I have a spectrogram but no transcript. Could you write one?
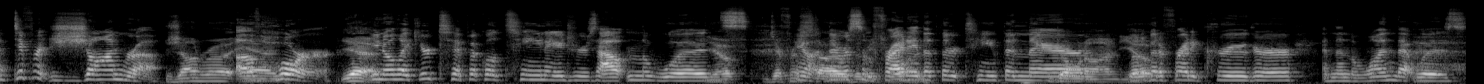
a different genre genre of and horror. Yeah. You know like your typical teenagers out in the woods. Yep. Different you know, styles there was some Friday one the 13th in there. going on a yep. little bit of Freddy Krueger. And then the one that was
